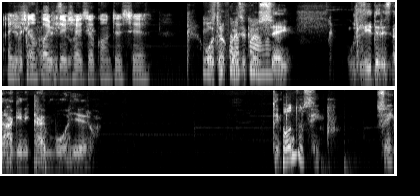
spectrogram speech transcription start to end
a gente não pode isso deixar isso acontecer. Outra coisa que eu sei: os líderes da Agnikai morreram. Tem Todos? pouco tempo. Sim.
